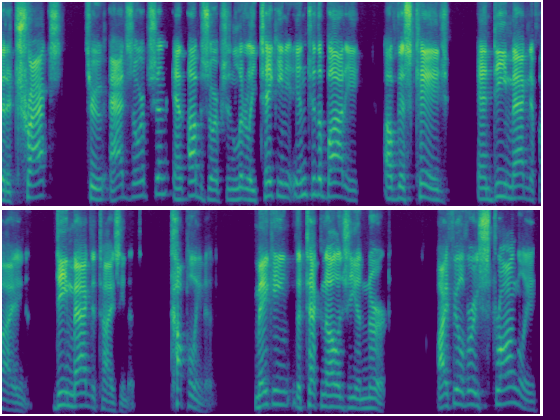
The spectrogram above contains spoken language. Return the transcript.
that attracts through adsorption and absorption, literally taking it into the body of this cage and demagnifying it, demagnetizing it, coupling it, making the technology inert. I feel very strongly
